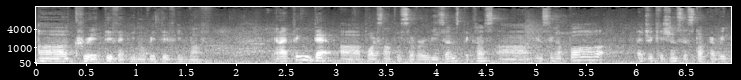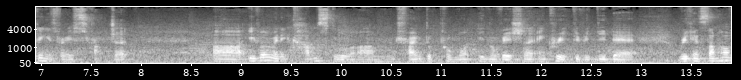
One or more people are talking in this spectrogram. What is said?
uh, creative and innovative enough. And I think that uh, boils down to several reasons because uh, in Singapore education system everything is very structured. Uh, even when it comes to um, trying to promote innovation and creativity there, we can somehow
